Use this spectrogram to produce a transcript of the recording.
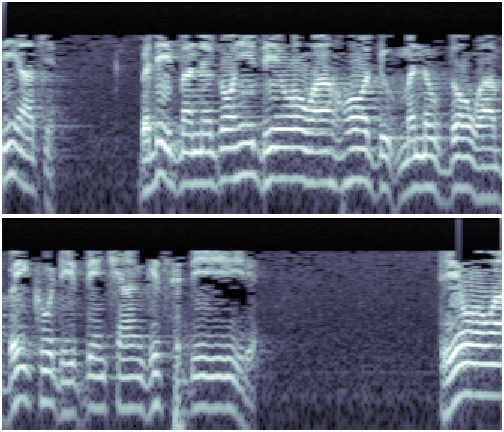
နည်းအားဖြင့်ပฏิပန္နကောဟိဒေဝဝါဟောတုမနုဿောဝါဘိက္ခုတိသင်္ချံဂစ္စတိတဲ့ ဒေဝဝါ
